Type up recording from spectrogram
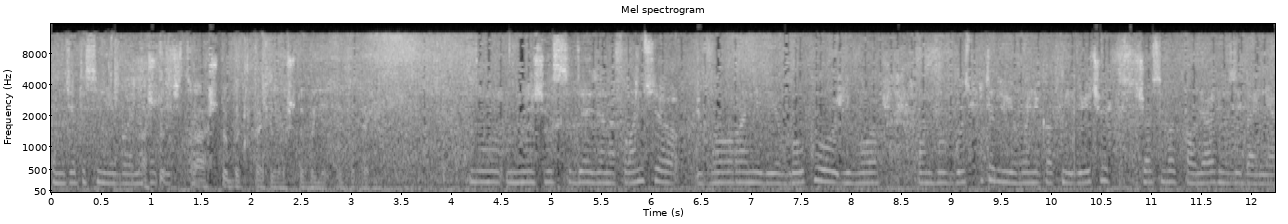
комитета семьи военных А что, а что бы ты хотела, чтобы я тебе подарил? Ну, у меня сейчас дядя на фронте, его ранили в руку, его, он был в госпитале, его никак не лечат, сейчас его отправляют на задание.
